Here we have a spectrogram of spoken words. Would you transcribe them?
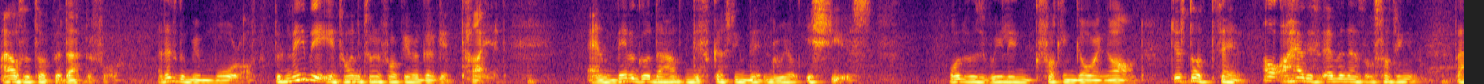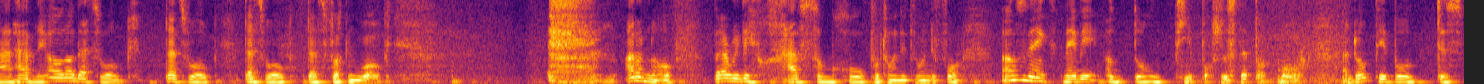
I also talked about that before. And there's going to be more of. But maybe in 2024 people are going to get tired. And maybe go down to discussing the real issues what was really fucking going on. Just not saying, oh, I have this evidence of something bad happening. Oh, no, that's woke. That's woke. That's woke. That's fucking woke. I don't know, but I really have some hope for 2024. I also think maybe adult people should step up more. Adult people just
